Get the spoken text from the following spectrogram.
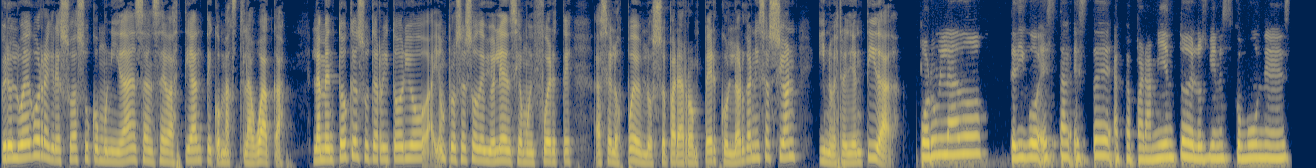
pero luego regresó a su comunidad en San Sebastián, Tecomaxtlahuaca. Lamentó que en su territorio hay un proceso de violencia muy fuerte hacia los pueblos para romper con la organización y nuestra identidad. Por un lado, te digo, este acaparamiento de los bienes comunes,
